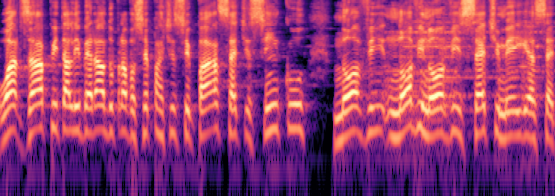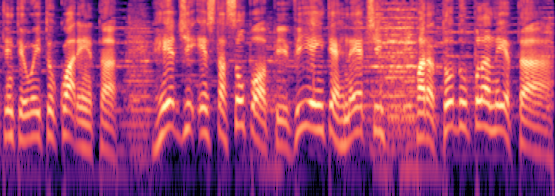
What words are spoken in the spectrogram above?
O WhatsApp está liberado para você participar, 75999767840. Rede Estação Pop, via internet para todo o planeta.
